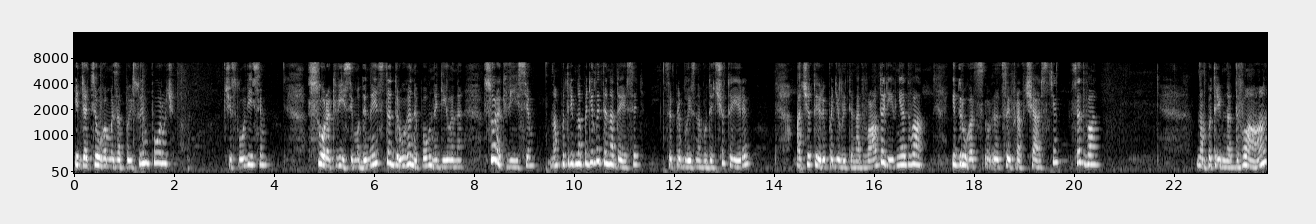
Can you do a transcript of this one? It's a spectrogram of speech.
І для цього ми записуємо поруч число 8. 48 одиниць це друге неповне ділене. 48 нам потрібно поділити на 10. Це приблизно буде 4. А 4 поділити на 2 дорівнює 2. І друга цифра в часті це 2. Нам потрібно 2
